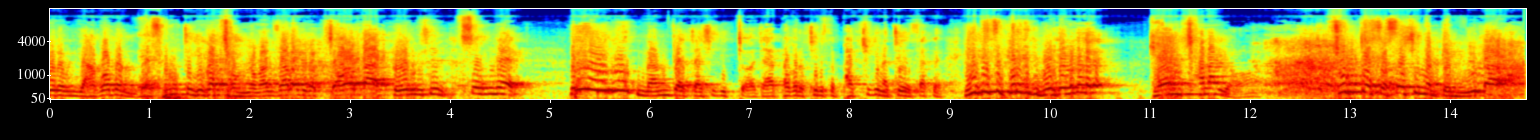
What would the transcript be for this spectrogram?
여러분, 야곱은 내성적이고 종용한 사람이고, 쪼다, 덩신, 쑥맥, 그 남자 자식이 쪼잡하고 집에서 밭죽이나 찌어 쌓고, 이래서 그렇게 못해먹으려고 괜찮아요. 주께서 쓰시면 됩니다.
